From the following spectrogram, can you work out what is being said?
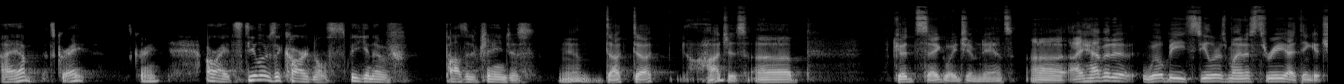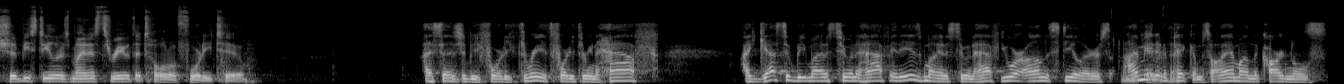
I am. That's great. That's great. All right, Steelers at Cardinals. Speaking of positive changes. Yeah, duck, duck, Hodges. Uh, good segue, Jim Nantz. Uh, I have it. It will be Steelers minus three. I think it should be Steelers minus three with a total of forty-two. I said it should be forty-three. It's forty-three and a half. I guess it would be minus two and a half. It is minus two and a half. You are on the Steelers. Okay I made it a pick 'em, so I am on the Cardinals.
